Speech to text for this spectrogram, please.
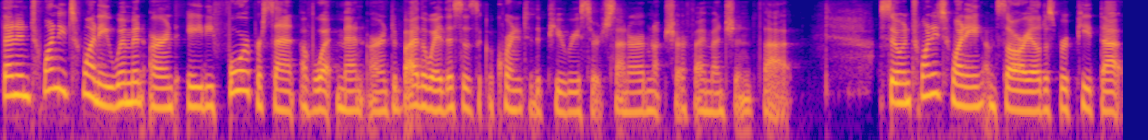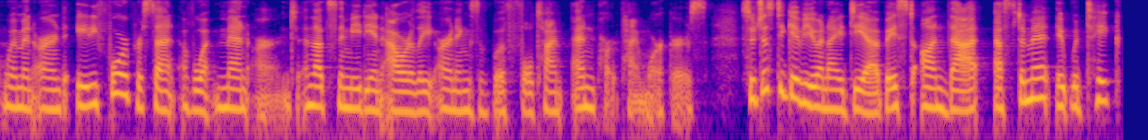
Then in 2020, women earned 84% of what men earned. And by the way, this is according to the Pew Research Center. I'm not sure if I mentioned that. So in 2020, I'm sorry, I'll just repeat that women earned 84% of what men earned. And that's the median hourly earnings of both full time and part time workers. So just to give you an idea, based on that estimate, it would take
